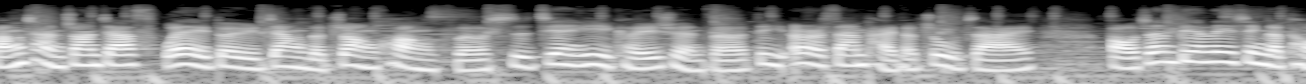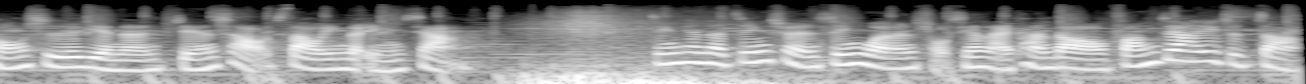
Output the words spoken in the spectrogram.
房产专家 Sway 对于这样的状况，则是建议可以选择第二三排的住宅，保证便利性的同时，也能减少噪音的影响。今天的精选新闻，首先来看到房价一直涨，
